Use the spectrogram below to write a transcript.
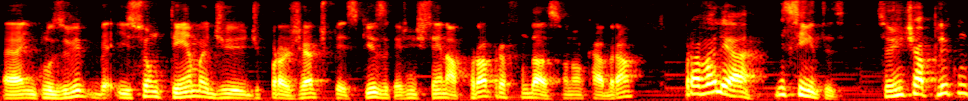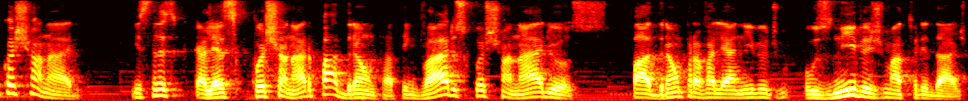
É, inclusive, isso é um tema de, de projeto de pesquisa que a gente tem na própria Fundação Não Cabral, para avaliar. Em síntese, se a gente aplica um questionário, isso, aliás, questionário padrão, tá? Tem vários questionários padrão para avaliar nível de, os níveis de maturidade.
